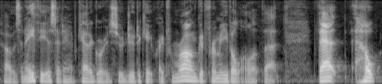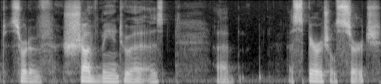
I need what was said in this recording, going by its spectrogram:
If I was an atheist, I didn't have categories to adjudicate right from wrong, good from evil, all of that. That helped sort of shove me into a, a, a spiritual search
